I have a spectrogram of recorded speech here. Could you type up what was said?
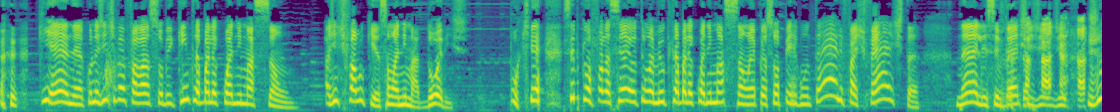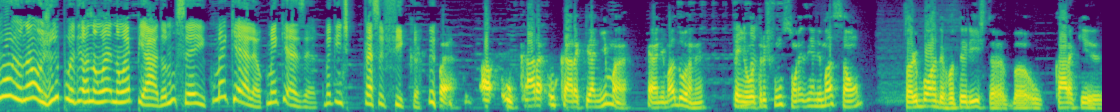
que é, né? Quando a gente vai falar sobre quem trabalha com animação, a gente fala o quê? São animadores? Porque sempre que eu falo assim, ah, eu tenho um amigo que trabalha com animação, aí a pessoa pergunta, é, ele faz festa? Né, ele se veste de, de... Juro, não, juro por Deus, não é, não é piada, eu não sei. Como é que é, Léo? Como é que é, Zé? Como é que a gente classifica? Ué, a- o, cara, o cara que anima é animador, né? Tem outras funções em animação. Storyboarder, roteirista, o cara que.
